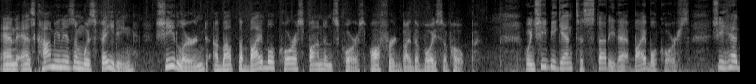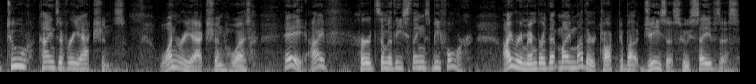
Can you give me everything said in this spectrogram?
And as communism was fading, she learned about the Bible correspondence course offered by the Voice of Hope. When she began to study that Bible course, she had two kinds of reactions. One reaction was, Hey, I've heard some of these things before. I remember that my mother talked about Jesus who saves us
